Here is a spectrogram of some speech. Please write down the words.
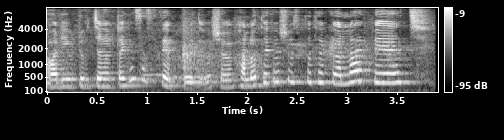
আমার ইউটিউব চ্যানেলটাকে সাবস্ক্রাইব করে দেবো সবাই ভালো থেকো, সুস্থ থেকো, আল্লাহ হাফেজ।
